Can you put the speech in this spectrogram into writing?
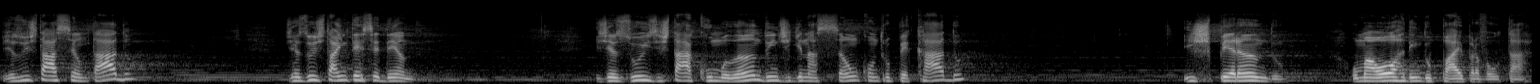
Jesus está assentado, Jesus está intercedendo, Jesus está acumulando indignação contra o pecado esperando uma ordem do Pai para voltar.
